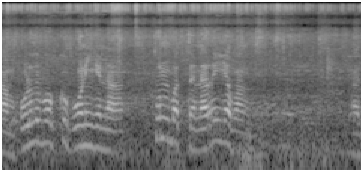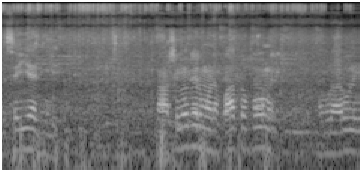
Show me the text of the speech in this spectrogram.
நாம் பொழுதுபோக்கு போனீங்கன்னா துன்பத்தை நிறைய வாங்க அது செய்யாதீங்க. நான் சிவபெருமானை பார்க்க போகணும். அவர் அருளை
